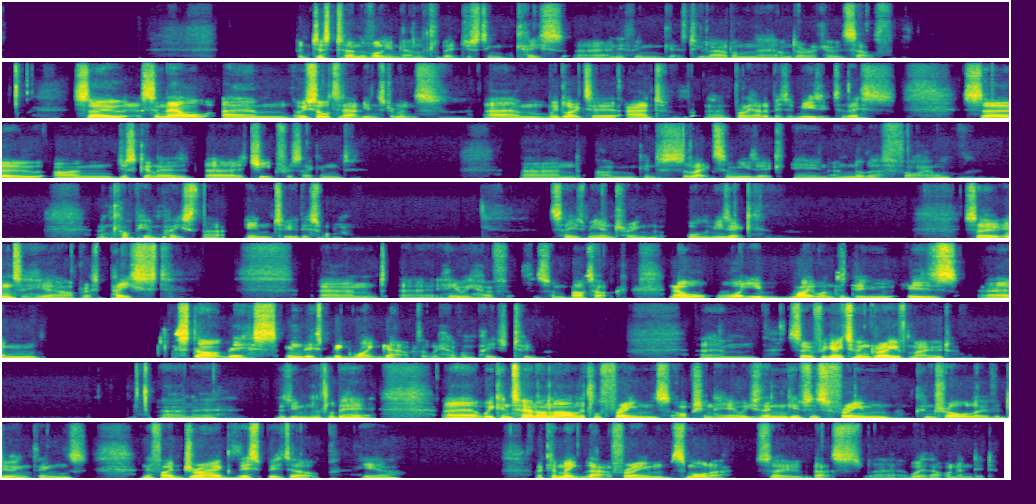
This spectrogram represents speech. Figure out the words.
just turn the volume down a little bit, just in case uh, anything gets too loud on the on Dorico itself. So, so now um, we sorted out the instruments. Um, we'd like to add, uh, probably add a bit of music to this. So I'm just going to uh, cheat for a second. And I'm going to select some music in another file and copy and paste that into this one. Saves me entering all the music. So into here, I'll press paste and uh, here we have some Bartok. Now, what you might want to do is um, start this in this big white gap that we have on page two. Um, so if we go to engrave mode, and uh, zoom in a little bit here, uh, we can turn on our little frames option here, which then gives us frame control over doing things. And if I drag this bit up here, I can make that frame smaller. So that's uh, where that one ended.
